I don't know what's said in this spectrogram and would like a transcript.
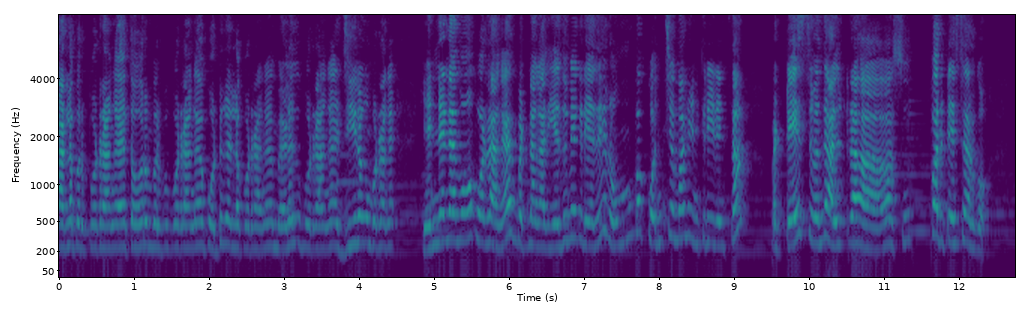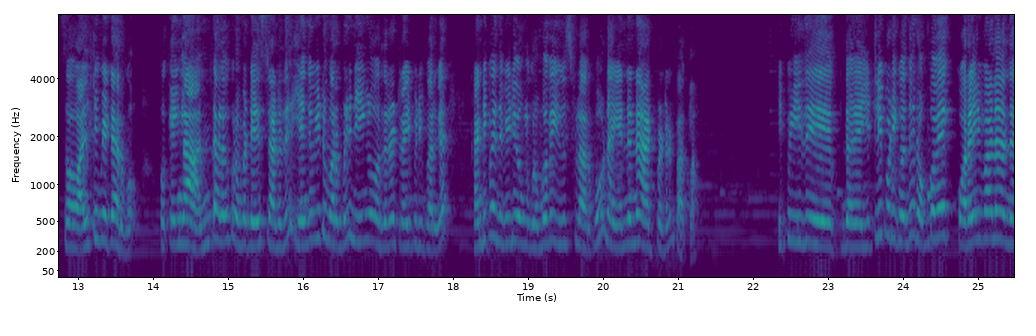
கடலைப்பருப்பு போடுறாங்க துவரம் பருப்பு போடுறாங்க பொட்டுக்கடலை போடுறாங்க மிளகு போடுறாங்க ஜீரகம் போடுறாங்க என்னென்னமோ போடுறாங்க. பட் நாங்கள் அது எதுவுமே கிடையாது. ரொம்ப கொஞ்சமான இன்க்ரீடியன்ஸ் தான் பட் டேஸ்ட் வந்து அல்ட்ரா சூப்பர் டேஸ்ட்டாக இருக்கும். ஸோ அல்டிமேட்டாக இருக்கும். ஓகேங்களா அந்த அளவுக்கு ரொம்ப டேஸ்டானது எங்கள் வீட்டு முறைப்படி நீங்களும் ஒரு தடவை ட்ரை பண்ணி பாருங்கள் கண்டிப்பாக இந்த வீடியோ உங்களுக்கு ரொம்பவே யூஸ்ஃபுல்லாக இருக்கும். நான் என்னென்ன ஆட் பண்ணுறேன்னு பார்க்கலாம். இப்போ இது இந்த இட்லி பொடிக்கு வந்து ரொம்பவே குறைவான அந்த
